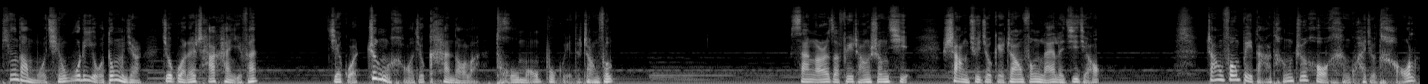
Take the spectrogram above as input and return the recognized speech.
听到母亲屋里有动静，就过来查看一番。结果正好就看到了图谋不轨的张峰。三儿子非常生气，上去就给张峰来了几脚。张峰被打疼之后，很快就逃了。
